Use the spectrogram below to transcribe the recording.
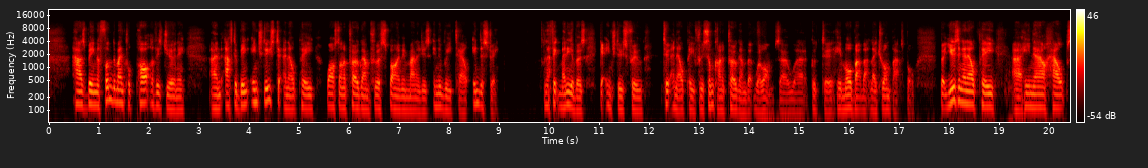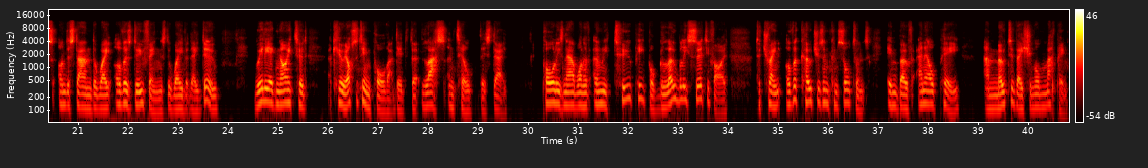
has been a fundamental part of his journey. And after being introduced to NLP whilst on a program for aspiring managers in the retail industry. And I think many of us get introduced through to NLP through some kind of program that we're on. So uh, good to hear more about that later on, perhaps, Paul. But using NLP, uh, he now helps understand the way others do things, the way that they do, really ignited a curiosity in Paul that did that lasts until this day. Paul is now one of only two people globally certified to train other coaches and consultants in both NLP and motivational mapping.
